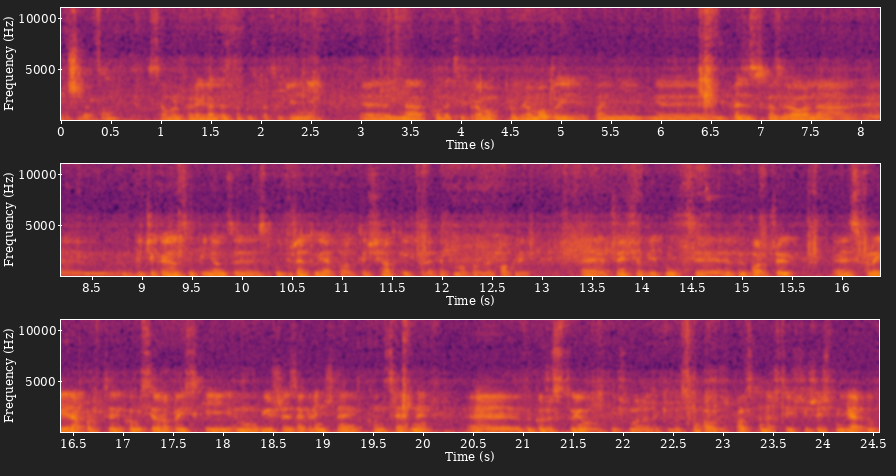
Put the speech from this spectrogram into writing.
Proszę bardzo. Samuel Ferreira, Gazeta Polska Codziennie. E, Na konwencji programowej pani e, prezes wskazywała na e, wyciekające pieniądze z budżetu jako te środki, które też mogłyby pokryć część obietnic wyborczych. Z kolei raport Komisji Europejskiej mówi, że zagraniczne koncerny wykorzystują, jeśli można takiego słowa użyć, Polskę na 46 miliardów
